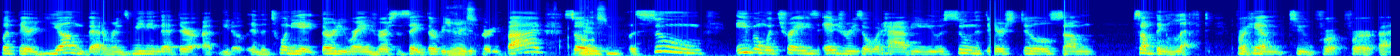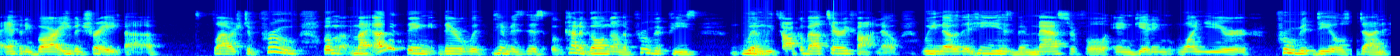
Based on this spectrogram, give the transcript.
but they're young veterans, meaning that they're uh, you know in the 28, 30 range versus say 33 yes. to 35. So yes. you assume even with Trey's injuries or what have you, you assume that there's still some something left for him to for for uh, Anthony Barr, even Trey uh, Flowers to prove. But my, my mm-hmm. other thing there with him is this, kind of going on the prove it piece when mm-hmm. we talk about Terry Fontenot, we know that he has been masterful in getting one year prove it deals done.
